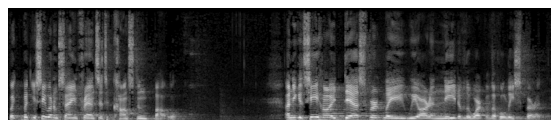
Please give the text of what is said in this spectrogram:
But, but you see what I'm saying, friends? It's a constant battle. And you can see how desperately we are in need of the work of the Holy Spirit.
